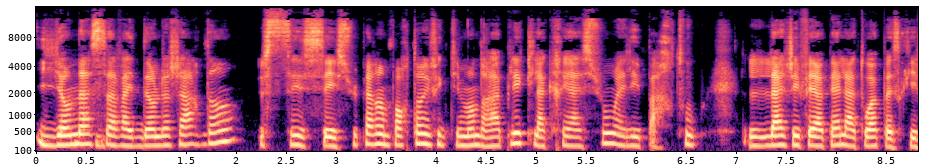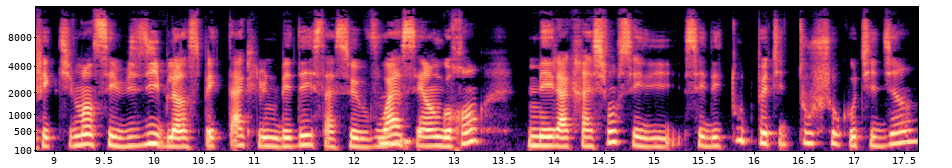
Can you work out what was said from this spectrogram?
Il y en a, ça va être dans le jardin. C'est, c'est super important effectivement de rappeler que la création, elle est partout. Là, j'ai fait appel à toi parce qu'effectivement, c'est visible, un spectacle, une BD, ça se voit, mmh. c'est un grand, Mais la création, c'est des toutes petites touches au quotidien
